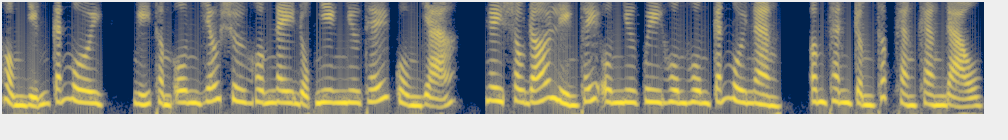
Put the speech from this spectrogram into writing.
hồng diễm cánh môi, nghĩ thầm ôn giáo sư hôm nay đột nhiên như thế cuồng giả, ngay sau đó liền thấy ôn như quy hôn hôn cánh môi nàng, âm thanh trầm thấp khàn khàn đạo,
